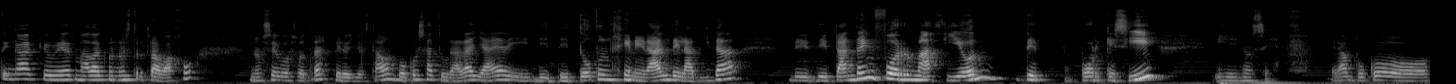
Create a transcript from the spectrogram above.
tenga que ver nada con nuestro trabajo. No sé vosotras, pero yo estaba un poco saturada ya de, de- todo en general, de la vida, de, de tanta información, de porque sí, y no sé, era un poco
